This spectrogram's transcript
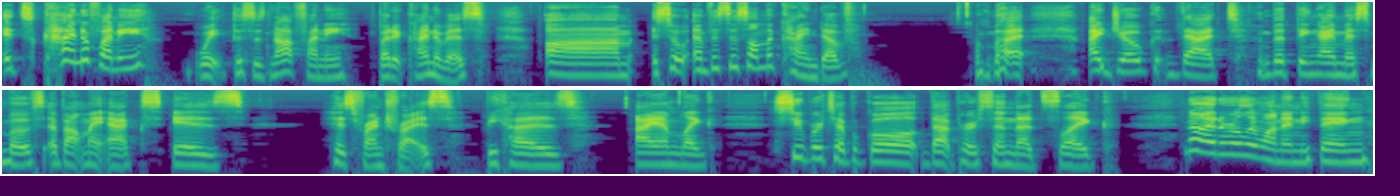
It's kind of funny. Wait, this is not funny, but it kind of is. Um, so emphasis on the kind of. But I joke that the thing I miss most about my ex is his french fries because I am like super typical that person that's like, no, I don't really want anything,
